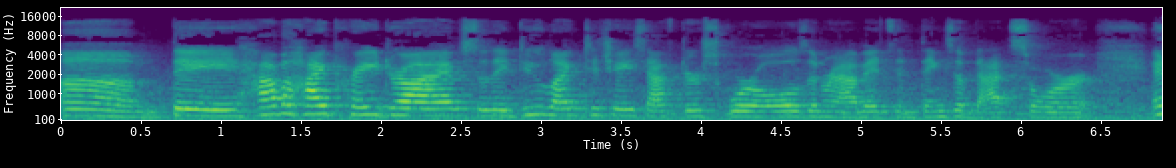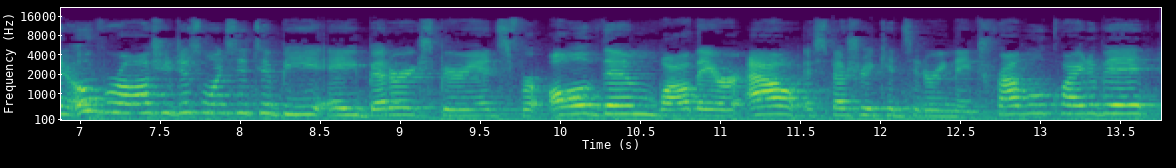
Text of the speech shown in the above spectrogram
um, they have a high prey drive, so they do like to chase after squirrels and rabbits and things of that sort. And overall, she just wants it to be a better experience for all of them while they are out, especially considering they travel quite a bit.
